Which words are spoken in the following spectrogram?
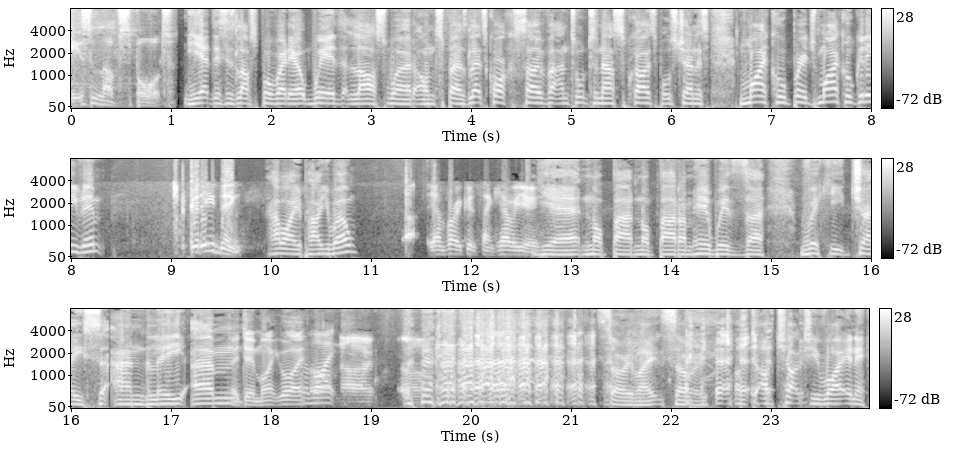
is Love Sport. Yeah, this is Love Sport Radio with last word on Spurs. Let's cross over and talk to now Sky Sports journalist Michael Bridge. Michael, good evening. Good evening. How are you, pal? You well? Uh, yeah, I'm very good, thank you. How are you? Yeah, not bad, not bad. I'm here with uh, Ricky, Jace, and Lee. Um, How you doing, Mike? You all right? Mike. No. sorry, mate. Sorry, I've, I've chucked you right in it.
